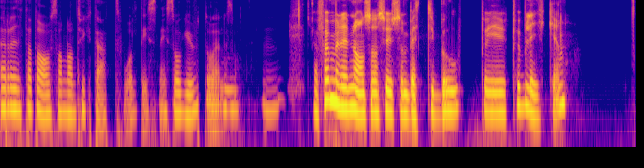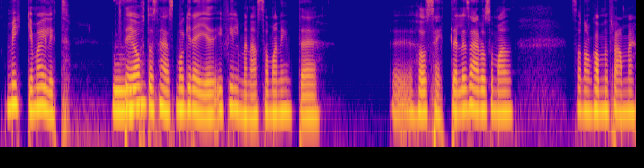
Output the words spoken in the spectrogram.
ritat av som de tyckte att Walt Disney såg ut då eller så. Mm. Jag har för mig det är någon som ser ut som Betty Boop i publiken. Mycket möjligt. Mm. Det är ofta såna här små grejer i filmerna som man inte eh, har sett eller så här och som, man, som de kommer fram med.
